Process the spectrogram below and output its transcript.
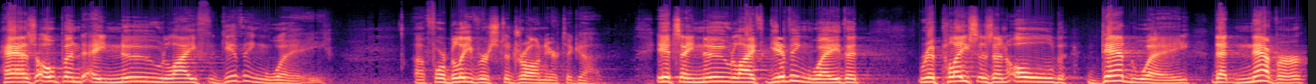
has opened a new life giving way uh, for believers to draw near to God. It's a new life giving way that replaces an old dead way that never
